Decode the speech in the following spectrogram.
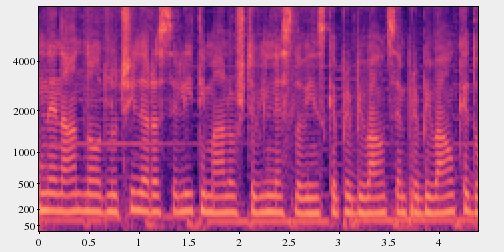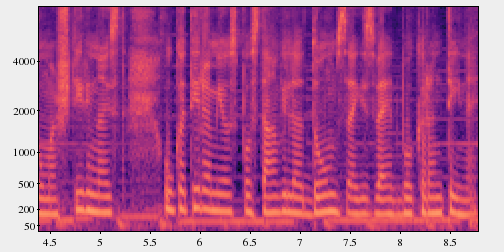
nenadno odločila razseliti malo številne slovenske prebivalce in prebivalke doma 14, v katerem je vzpostavila dom za izvedbo karantene.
